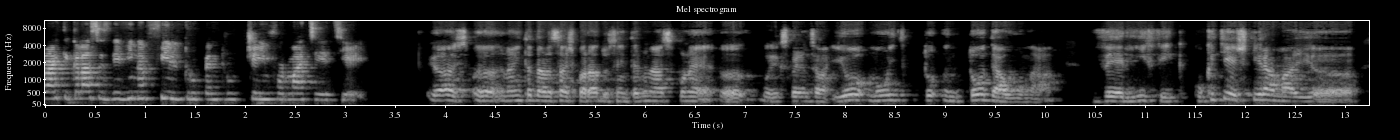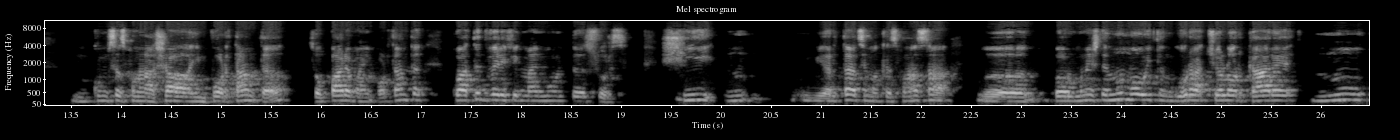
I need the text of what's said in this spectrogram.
practic ăla să-ți devină filtru pentru ce informație îți iei. Eu aș, uh, înainte de a lăsa și Paradu să intervine, aș spune uh, experiența mea. Eu mă uit to- întotdeauna, verific, cu cât e știrea mai, uh, cum să spun așa, importantă, sau pare mai importantă, cu atât verific mai mult uh, surs. Și, iertați-mă că spun asta, pe românește, nu mă uit în gura celor care nu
